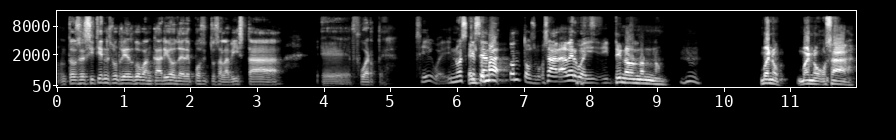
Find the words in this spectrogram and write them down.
Entonces sí tienes un riesgo bancario de depósitos a la vista, eh, fuerte. Sí, güey. Y no es que sean tontos, o sea, a ver, güey. Sí, no, no, no. Bueno, bueno, o sea,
